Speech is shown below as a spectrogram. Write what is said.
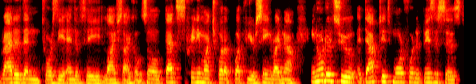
rather than towards the end of the life cycle. So that's pretty much what, what we are seeing right now. In order to adapt it more for the businesses,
